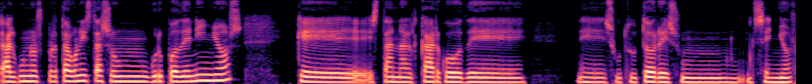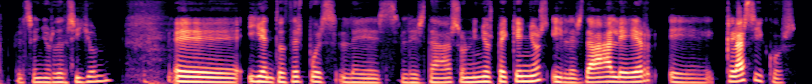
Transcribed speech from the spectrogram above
algunos protagonistas son un grupo de niños que están al cargo de, su tutor, es un señor, el señor del sillón, Eh, y entonces pues les, les da, son niños pequeños y les da a leer eh, clásicos,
